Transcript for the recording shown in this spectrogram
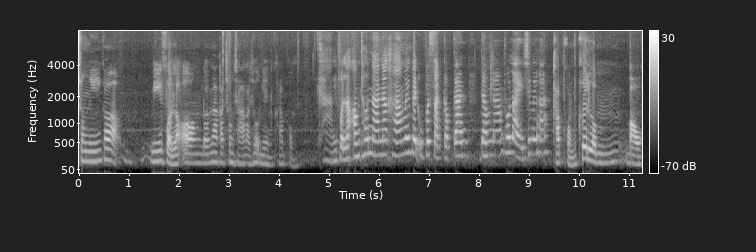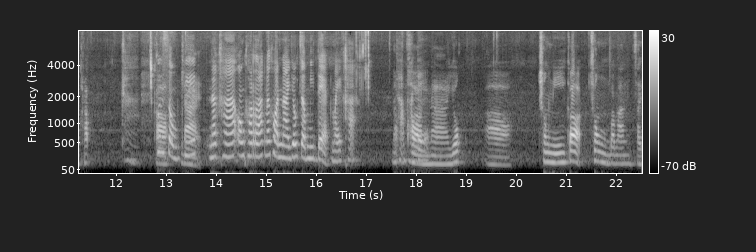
ช่วงนี้ก็มีฝนละอองโดยมากก็ช่วงเช้ากับช่วงเย็นครับผม ค่ะ มีฝนละอองเท่านั้นนะคะ ไม่เป็นอุปสรรคกับการดำน้ำเท่าไหร่ใช่ไหมคะ ครับผมขึ้นลมเบาครับ ค่ะ ก็คุณสมคิดได้ นะคะ องครักษ์นครนายกจะมีแดดไหมคะ นถามคหาแดรดนายกอ่าช่วงนี้ก็ช่วงประมาณสาย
